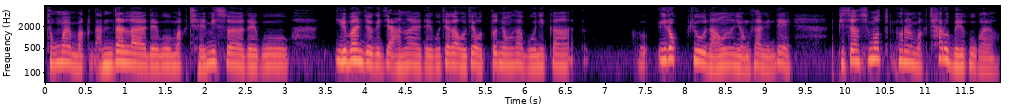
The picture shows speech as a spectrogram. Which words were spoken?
정말 막 남달라야 되고 막 재밌어야 되고 일반적이지 않아야 되고 제가 어제 어떤 영상 보니까 그 1억 뷰 나오는 영상인데 비싼 스마트폰을 막 차로 밀고 가요.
